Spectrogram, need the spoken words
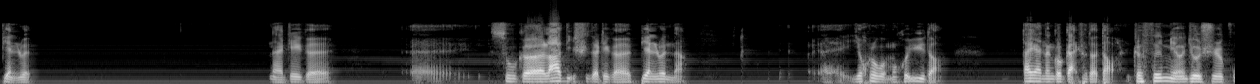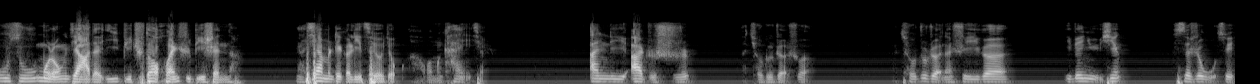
辩论。那这个，呃，苏格拉底式的这个辩论呢，呃，一会儿我们会遇到，大家能够感受得到，这分明就是姑苏慕容家的以彼之道还施彼身呢。那下面这个例子有有啊，我们看一下。案例二至十，求助者说，求助者呢是一个一位女性，四十五岁，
